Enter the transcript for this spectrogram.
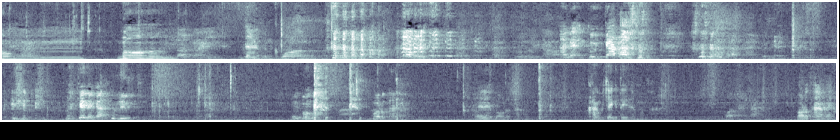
ហុងបងតែមិនខ្វល់អានេះគួយកាត់ហើយគេណែកាត់លីបអីបងបរថាអីនេះបងរថាខាងបច្ចេកទេសថាមកបងរថាមែន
